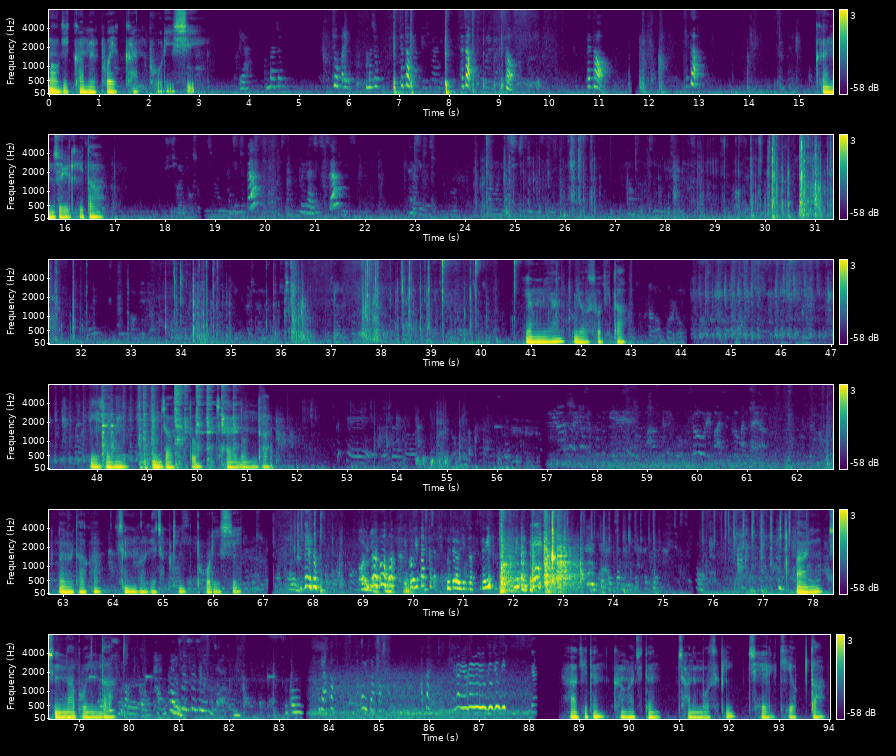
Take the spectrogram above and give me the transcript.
먹잇감을 포획한 보리씨 야, 엄마 줘. 줘 빨리. 엄마 줘. 뱉어. 뱉어. 뱉어. 뱉어. 뱉어. 끈질기다 영리한 녀석이다. 이제는 혼자서도 잘 논다. 놀다가 생각에 잠긴 보리 씨. 거기 딱 여기 있어. 여기. 많이 신나 보인다. 아기든 강아지든 자는 모습이 제일 귀엽다.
